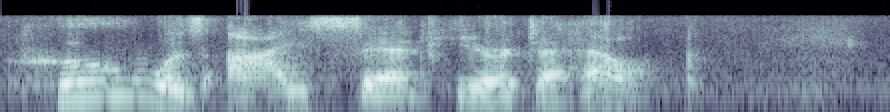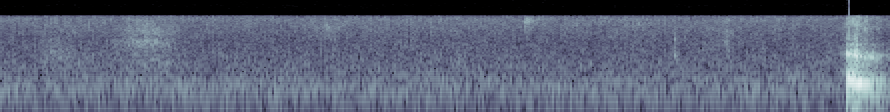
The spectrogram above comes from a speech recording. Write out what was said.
who was I sent here to help? Who?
